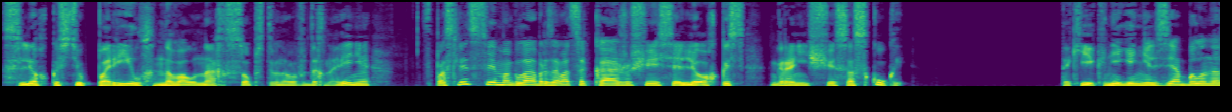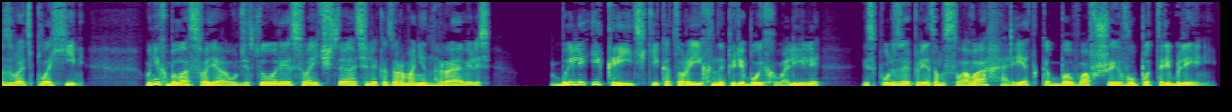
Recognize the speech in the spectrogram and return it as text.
с легкостью парил на волнах собственного вдохновения, впоследствии могла образоваться кажущаяся легкость, граничащая со скукой. Такие книги нельзя было назвать плохими. У них была своя аудитория, свои читатели, которым они нравились. Были и критики, которые их наперебой хвалили, используя при этом слова, редко бывавшие в употреблении.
